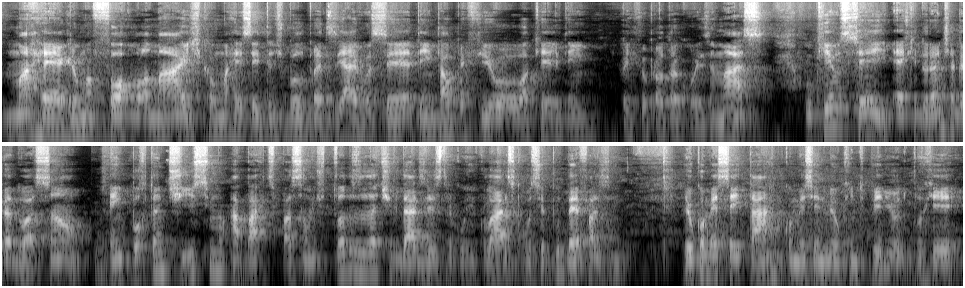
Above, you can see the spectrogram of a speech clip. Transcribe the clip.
uma regra, uma fórmula mágica, uma receita de bolo para dizer, ah, você tem tal perfil ou aquele tem perfil para outra coisa. Mas o que eu sei é que durante a graduação é importantíssimo a participação de todas as atividades extracurriculares que você puder fazer. Eu comecei tarde, comecei no meu quinto período, porque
